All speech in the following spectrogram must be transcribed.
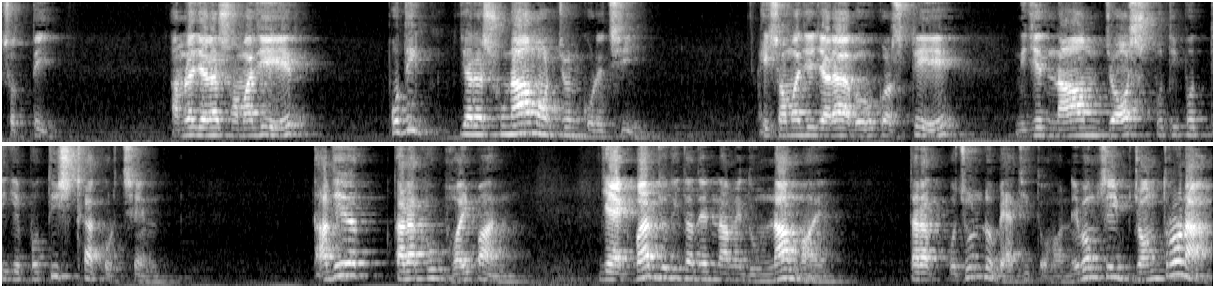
সত্যি আমরা যারা সমাজের প্রতীক, যারা সুনাম অর্জন করেছি, এই সমাজে যারা বহু কষ্টে নিজের নাম, যশ, প্রতিপত্তিকে প্রতিষ্ঠা করছেন, তাদের, তারা খুব ভয় পান। যে একবার যদি তাদের নামে দুর্নাম হয়, তারা প্রচণ্ড ব্যথিত হন এবং সেই যন্ত্রণা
